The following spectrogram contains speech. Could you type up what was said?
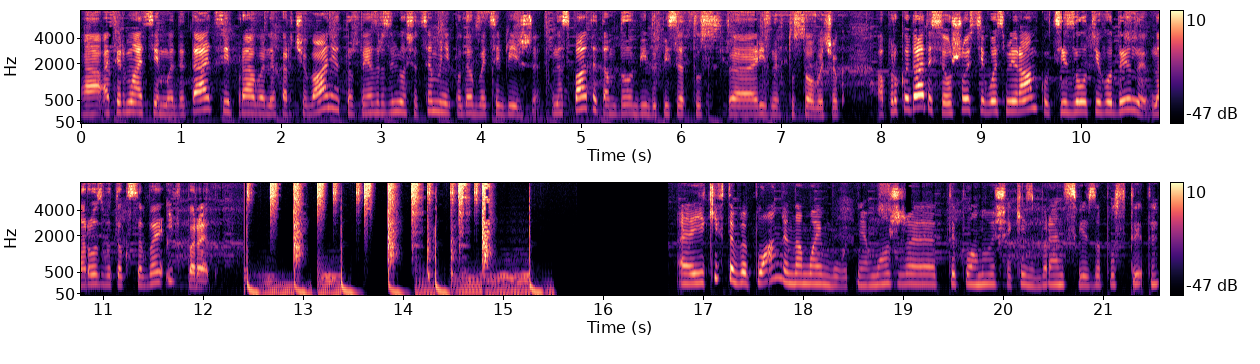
афірмації, медитації, правильне харчування. Тобто я зрозуміла, що це мені подобається більше. Не спати там до обіду після тус, е, різних тусовочок, а прокидатися о 6-8 ранку, ці золоті години на розвиток себе і вперед. Е, Які в тебе плани на майбутнє? Може, ти плануєш якийсь бренд свій запустити?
